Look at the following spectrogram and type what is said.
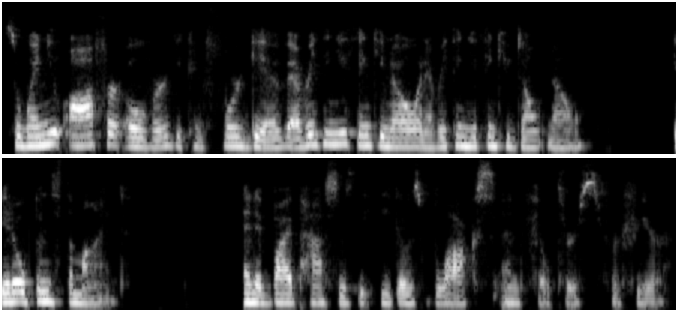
So, when you offer over, you can forgive everything you think you know and everything you think you don't know. It opens the mind and it bypasses the ego's blocks and filters for fear.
